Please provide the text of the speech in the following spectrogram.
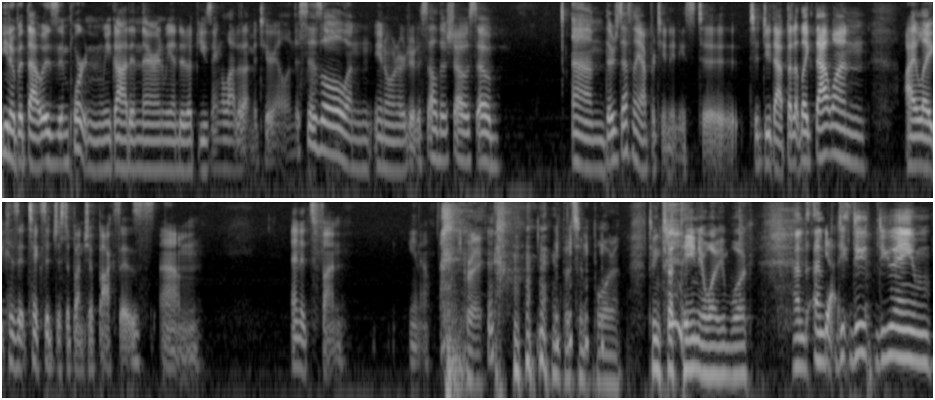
you know, but that was important. We got in there and we ended up using a lot of that material in the sizzle and, you know, in order to sell the show. So um, there's definitely opportunities to to do that. But like that one I like because it ticks just a bunch of boxes. Um, and it's fun, you know. Great. That's important. To entertain you while you work. And and yes. do, do, do you aim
